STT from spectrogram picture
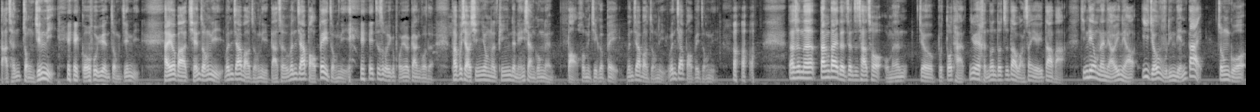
打成总经理，嘿嘿，国务院总经理，还有把前总理温家宝总理打成温家宝贝总理，嘿嘿，这是我一个朋友干过的。他不小心用了拼音的联想功能，宝后面接个贝，温家宝总理，温家宝贝总理。哈哈哈。但是呢，当代的政治差错，我们。就不多谈，因为很多人都知道，网上有一大把。今天我们来聊一聊一九五零年代中国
